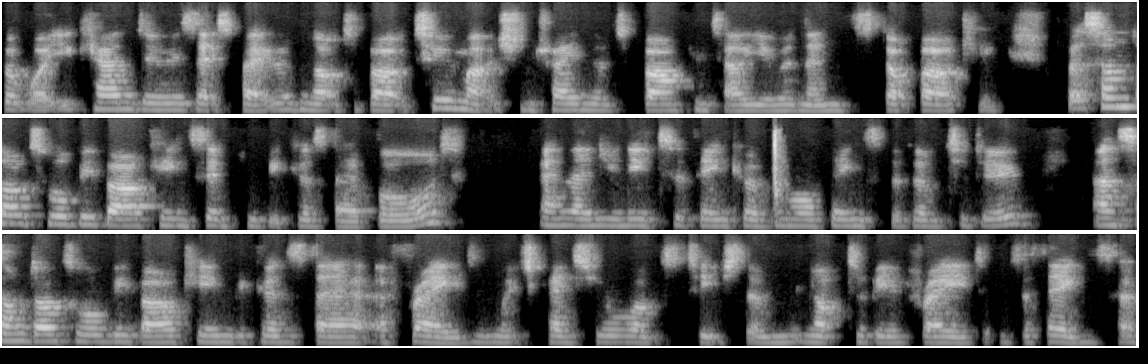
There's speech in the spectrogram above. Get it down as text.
but what you can do is expect them not to bark too much and train them to bark and tell you and then stop barking. But some dogs will be barking simply because they're bored and then you need to think of more things for them to do. And some dogs will be barking because they're afraid in which case you'll want to teach them not to be afraid of the thing. So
